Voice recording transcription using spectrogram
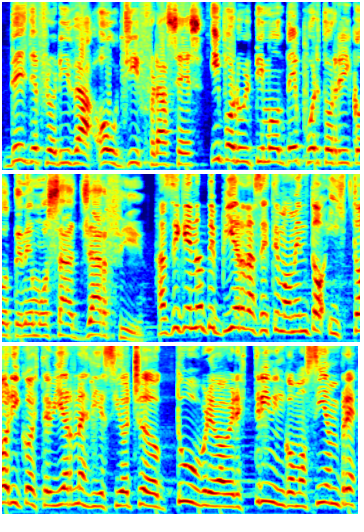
desde Florida OG Frases y por último de Puerto Rico tenemos a Jarzi. Así que no te pierdas este momento histórico este viernes 18 de octubre, va a haber streaming como siempre,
